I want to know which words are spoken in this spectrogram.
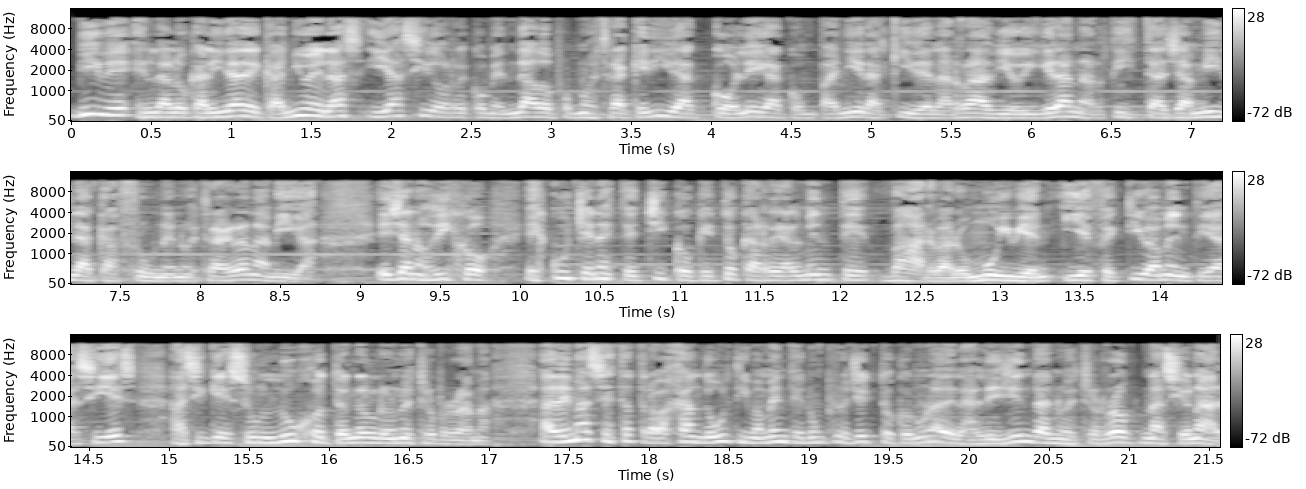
vive en la localidad de Cañuelas y ha sido recomendado por nuestra querida colega, compañera aquí de la radio y gran artista Yamila Cafrune, nuestra gran amiga. Ella nos dijo, escuchen a este chico que toca realmente bárbaro, muy bien, y efectivamente así es, así que es un lujo tenerlo en nuestro programa. Además está trabajando últimamente en un proyecto con una de las leyendas de nuestro rock nacional,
